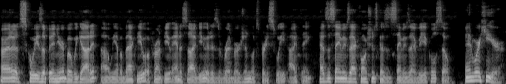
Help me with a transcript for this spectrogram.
Alright, let's squeeze up in here, but we got it. Uh, we have a back view, a front view, and a side view. It is a red version. Looks pretty sweet, I think. Has the same exact functions because it's the same exact vehicle, so... And we're here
